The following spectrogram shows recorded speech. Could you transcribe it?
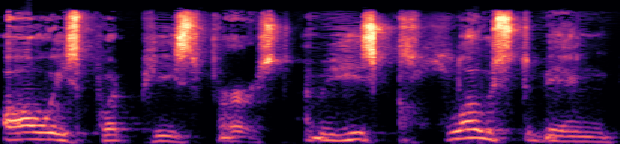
always put peace first. I mean, he's close to being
